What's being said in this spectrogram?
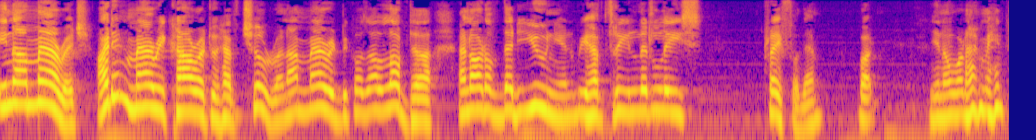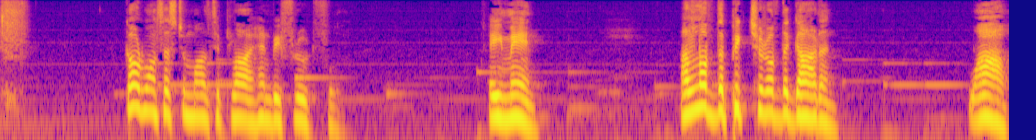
In our marriage, I didn't marry Kara to have children. I'm married because I loved her. And out of that union, we have three little E's. Pray for them. But you know what I mean? God wants us to multiply and be fruitful. Amen. I love the picture of the garden. Wow.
